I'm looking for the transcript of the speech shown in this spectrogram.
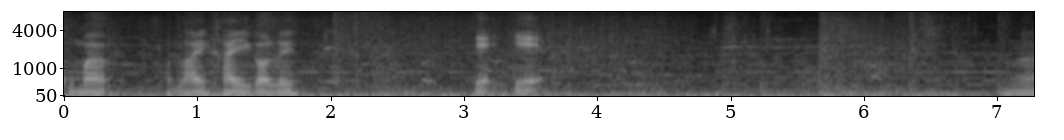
กูมาทำร้ายใครก่อนเลย แกะแกะมา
